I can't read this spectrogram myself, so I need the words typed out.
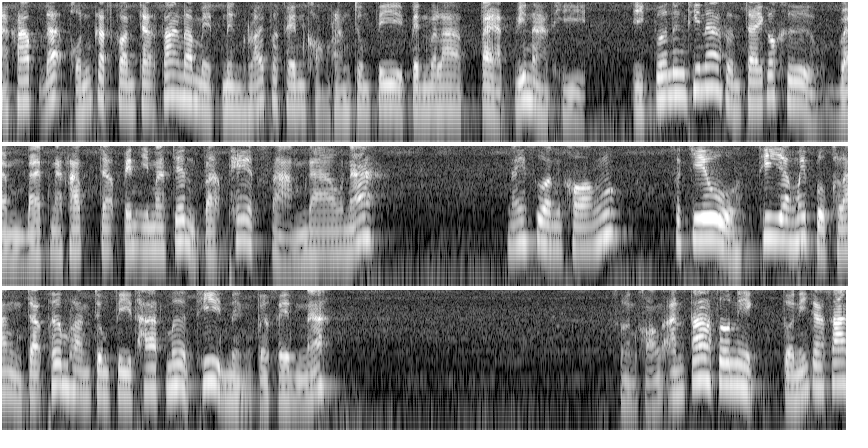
นะครับ และผลกัดกร่อนจะสร้างดาเมจ 100%ของพลังโจมตีเป็นเวลา 8 วินาที อีกตัวหนึ่งที่น่าสนใจก็คือแวมแบทนะครับ จะเป็นอิม a เจนประเภท 3 ดาวนะ ในส่วนของสกิลที่ยังไม่ปลุกพลังจะเพิ่มพลังโจมตีธาตุมืดที่ 1%นะ ส่วนของอันต้าโซนิกตัวนี้จะสร้าง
